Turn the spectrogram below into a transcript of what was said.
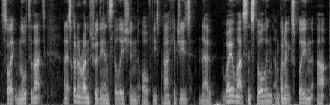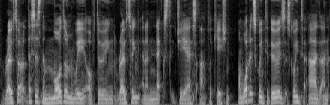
select no to that and it's going to run through the installation of these packages now. While that's installing, I'm going to explain App Router. This is the modern way of doing routing in a Next.js application. And what it's going to do is it's going to add an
